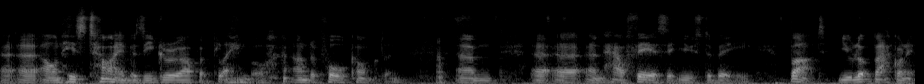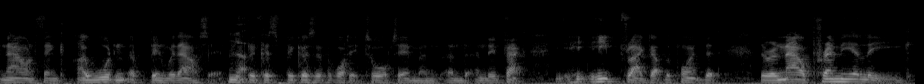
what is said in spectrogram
uh, uh, on his time as he grew up at Plainmoor under Paul Compton, um, uh, uh, and how fierce it used to be. But you look back on it now and think, I wouldn't have been without it No. because because of what it taught him, and, and, and in fact, he, he flagged up the point that there are now Premier League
